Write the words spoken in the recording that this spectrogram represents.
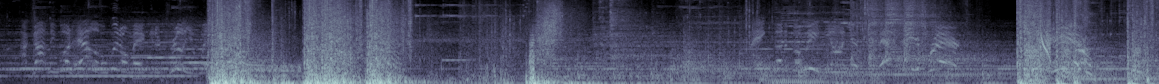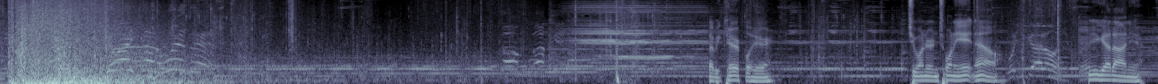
Careful here. 228 now. What you got on you, What you got on you?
